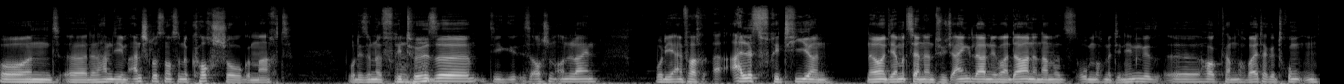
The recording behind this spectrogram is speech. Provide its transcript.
und äh, dann haben die im Anschluss noch so eine Kochshow gemacht, wo die so eine Fritteuse, die ist auch schon online, wo die einfach alles frittieren. Ne? Und die haben uns dann natürlich eingeladen, wir waren da und dann haben wir uns oben noch mit denen hingehockt, haben noch weiter getrunken.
